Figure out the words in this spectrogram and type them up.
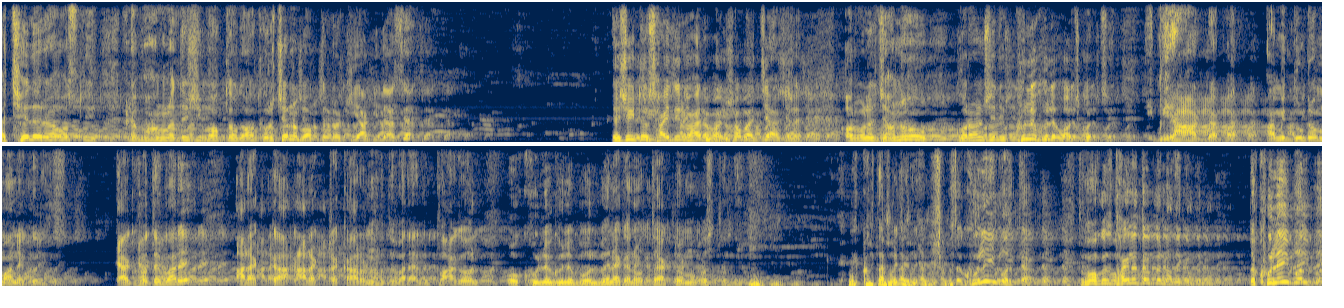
আর ছেলেরা অস্থির একটা বাংলাদেশি বক্তা দাওয়াত করেছে না বক্তাটা কি আকিদা আছে? এসেই তো সাইদির ভাইরা ভাই, সবাই যে আছে আর বলে, জানো, কোরআন শরীফ খুলে খুলে ওয়াজ করছে। বিরাট ব্যাপার, আমি দুটো মানে করেছি। এক হতে পারে, আর একটা আর একটা কারণ হতে পারে। আরে পাগল, ও খুলে খুলে বলবে না কেন? ওর তো একটা মুখস্থ নেই। কথা বলছে তো খুলেই বলতে হবে। তো মুখস্থ থাকলে তো না দেখে তো খুলেই বলবে।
